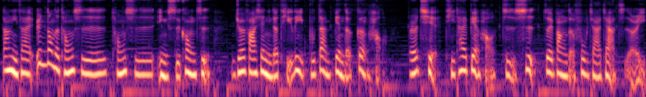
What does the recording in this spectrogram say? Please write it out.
当你在运动的同时，同时饮食控制，你就会发现你的体力不但变得更好，而且体态变好只是最棒的附加价值而已。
